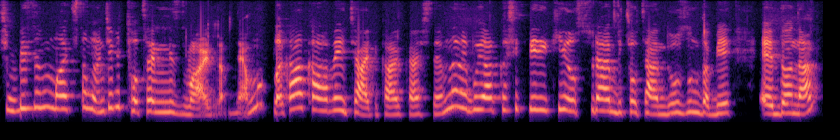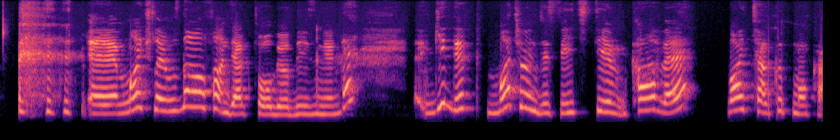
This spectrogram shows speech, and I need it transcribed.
Şimdi bizim maçtan önce bir totemimiz vardı. Yani mutlaka kahve içerdik arkadaşlarımla ve bu yaklaşık 1-2 yıl süren bir totemdi. Uzun da bir e, dönem. e, maçlarımız da Alsancak'ta oluyordu İzmir'de. E, gidip maç öncesi içtiğim kahve White Chocolate Mocha.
